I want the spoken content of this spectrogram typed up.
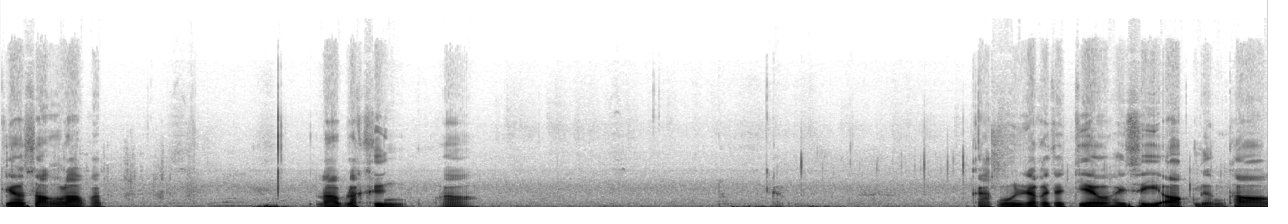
เจียวสองรอบครับ รอบละครึ่งพอกากหมูนี่เราก็จะเจียวให้สีออกเหลืองทอง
